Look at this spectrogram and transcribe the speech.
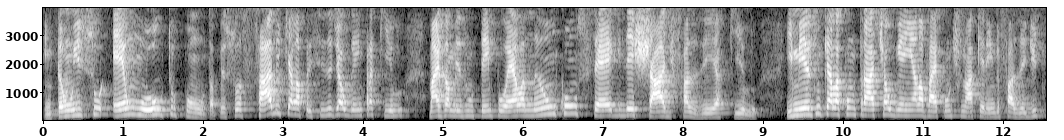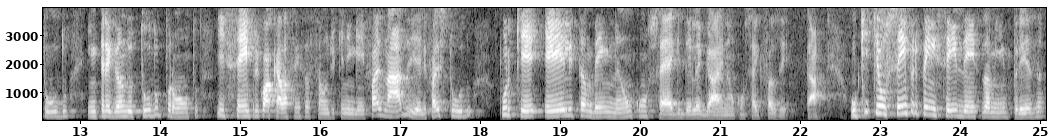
Então isso é um outro ponto. A pessoa sabe que ela precisa de alguém para aquilo, mas ao mesmo tempo ela não consegue deixar de fazer aquilo. E mesmo que ela contrate alguém, ela vai continuar querendo fazer de tudo, entregando tudo pronto e sempre com aquela sensação de que ninguém faz nada e ele faz tudo, porque ele também não consegue delegar e não consegue fazer, tá? O que, que eu sempre pensei dentro da minha empresa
